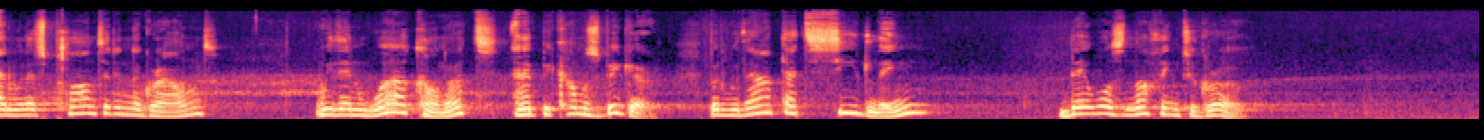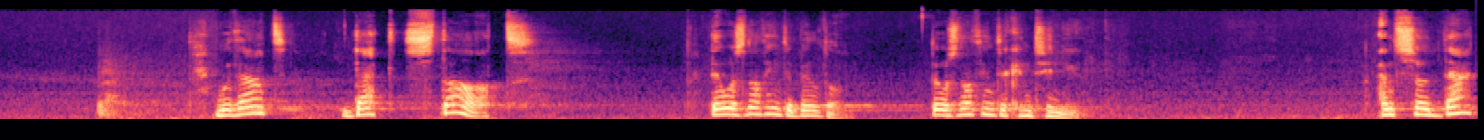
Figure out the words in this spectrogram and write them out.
And when it's planted in the ground, we then work on it and it becomes bigger. But without that seedling, there was nothing to grow. Without that start, there was nothing to build on. There was nothing to continue. And so that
